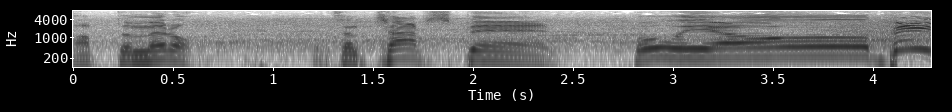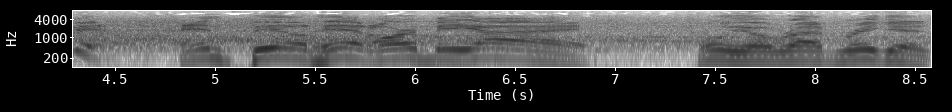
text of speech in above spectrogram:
Up the middle. With some top spin. Julio beat it. Infield hit. RBI. Julio Rodriguez.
